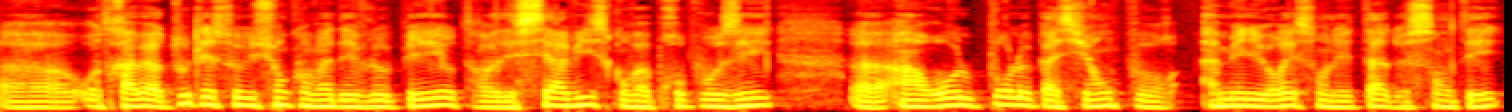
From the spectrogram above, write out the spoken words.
euh, au travers de toutes les solutions qu'on va développer, au travers des services qu'on va proposer, euh, un rôle pour le patient pour améliorer son état de santé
